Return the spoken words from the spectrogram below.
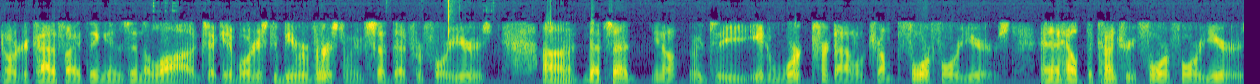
in order to codify things in the law. Executive orders can be reversed, and we've said that for four years. Uh, that said, you know, it, it worked for Donald Trump for four years, and it helped the country for four years.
